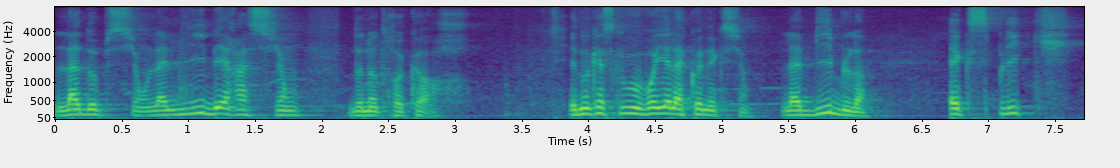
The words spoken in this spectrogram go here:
l'adoption, la libération de notre corps. Et donc, est-ce que vous voyez la connexion? La Bible explique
